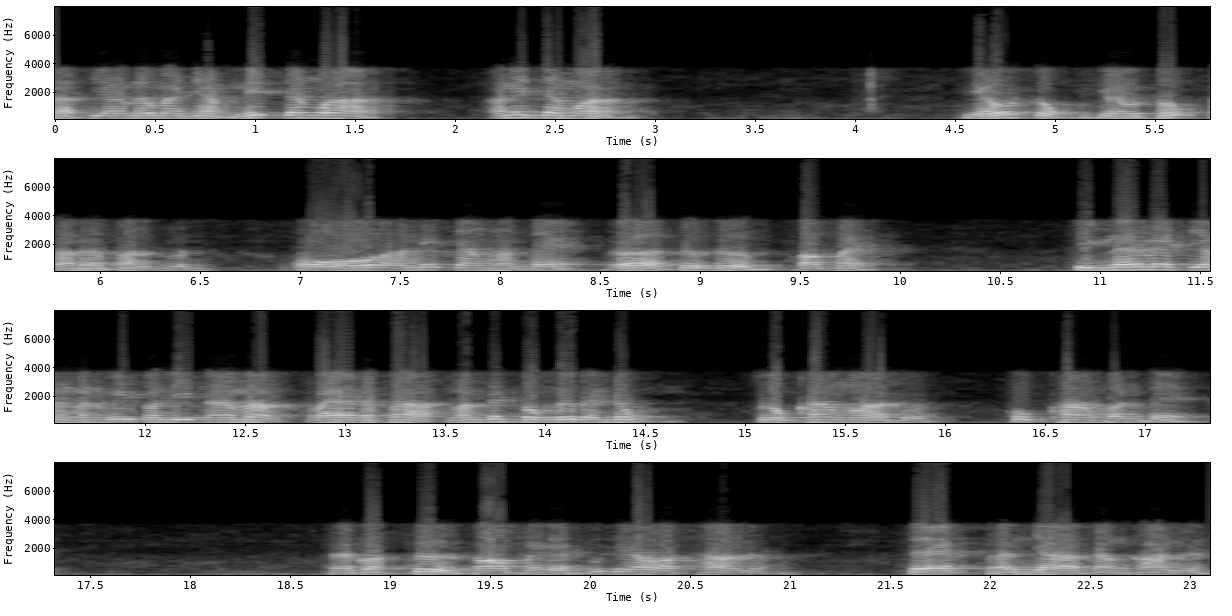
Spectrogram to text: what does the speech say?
น่ะเที่ยงหรือไม่เที่ยงนิจจังว่าอันนี้จังว่า เดี๋ยวสุขเดี๋ยวทุกข์สารพัดมัน โอ้อันนี้จังมันแต่เออซื่อๆบอกไปสิ่งนั้นไม่เที่ยงมันวิปริตนามากแปลสภาพ มันเป็นสุขหรือเป็นทุกข์สุขข้างว่าตัวทุกข์ข้างพันเตแล้วก็ซื่อต่อไปเนี่ยพุทธเจ้าทางเนี่ยแต่สัญญาสังขารเนี่ย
